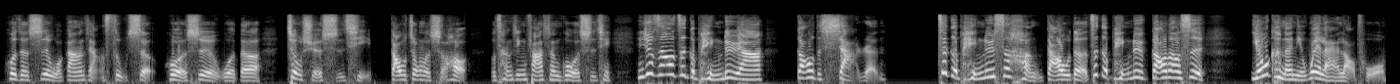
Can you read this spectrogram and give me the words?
或者是我刚刚讲宿舍，或者是我的就学时期，高中的时候，我曾经发生过的事情，你就知道这个频率啊，高的吓人。这个频率是很高的，这个频率高到是有可能你未来的老婆，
